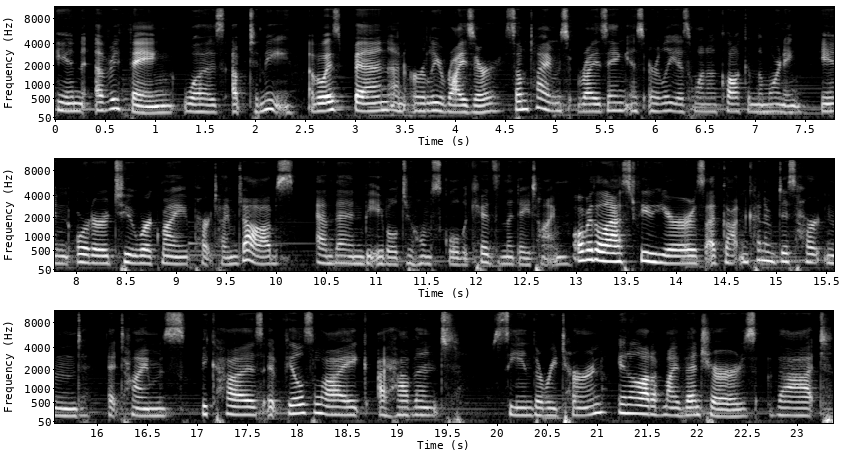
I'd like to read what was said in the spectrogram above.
in everything was up to me. I've always been an early riser, sometimes rising as early as one o'clock in the morning in order to work my part time jobs and then be able to homeschool the kids in the daytime. Over the last few years, I've gotten kind of disheartened at times because it feels like I haven't seen the return in a lot of my ventures that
